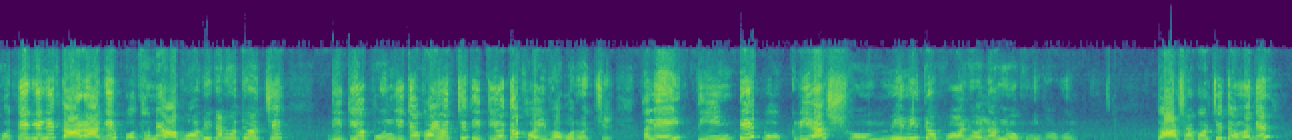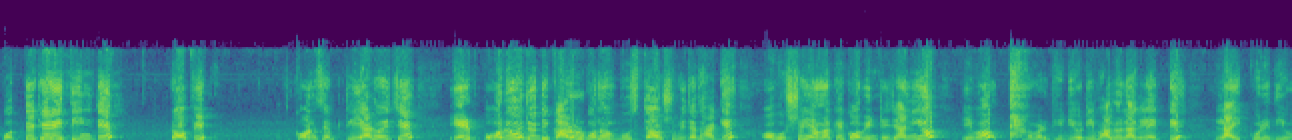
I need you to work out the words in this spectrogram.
হতে গেলে তার আগে প্রথমে আবহবিকার হতে হচ্ছে, দ্বিতীয় পুঞ্জিত ক্ষয় হচ্ছে, তৃতীয়ত ক্ষয়ীভবন হচ্ছে। তাহলে এই তিনটে প্রক্রিয়া সম্মিলিত ফল হলো নগ্নিভবন তো আশা করছি তোমাদের প্রত্যেকের এই তিনটে টপিক কনসেপ্ট ক্লিয়ার হয়েছে। এরপরেও যদি কারোর কোনো বুঝতে অসুবিধা থাকে, অবশ্যই আমাকে কমেন্টে জানিও এবং আমার ভিডিওটি ভালো লাগলে একটি লাইক করে দিও।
